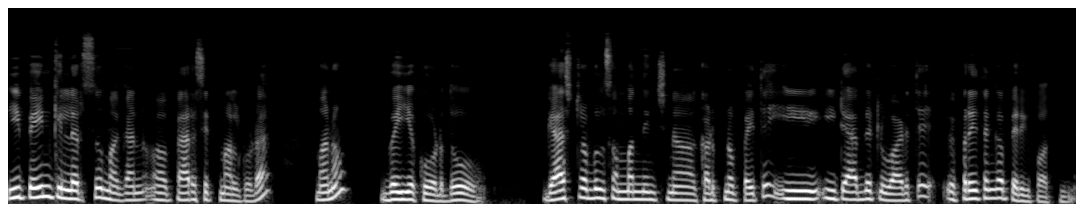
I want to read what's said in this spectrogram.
ఈ పెయిన్ కిల్లర్స్ మా గన్ పారాసిటమాల్ కూడా మనం వెయ్యకూడదు. గ్యాస్ ట్రబుల్ సంబంధించిన కడుపు నొప్పి అయితే ఈ ఈ ట్యాబ్లెట్లు వాడితే విపరీతంగా పెరిగిపోతుంది.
